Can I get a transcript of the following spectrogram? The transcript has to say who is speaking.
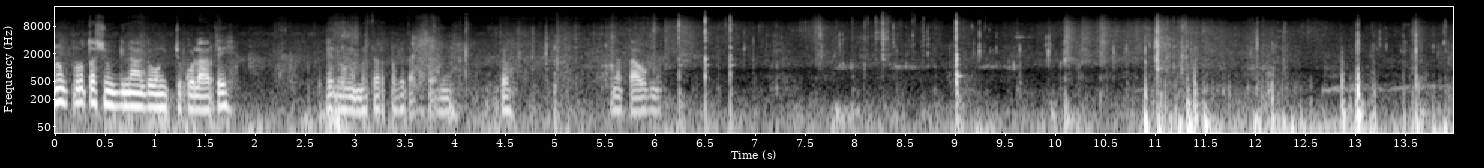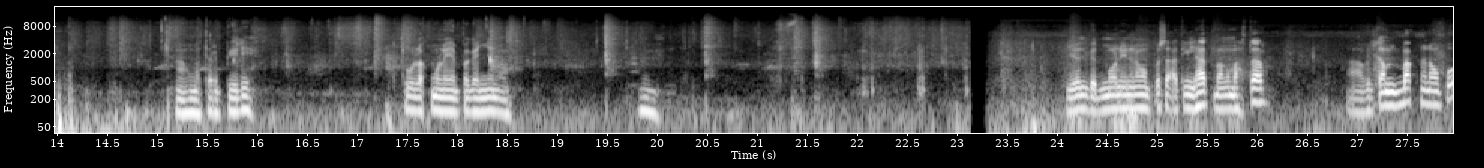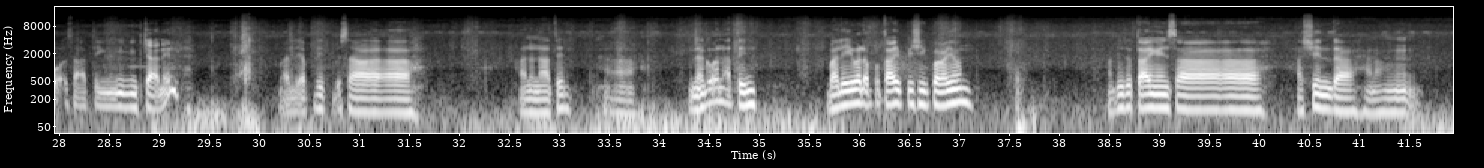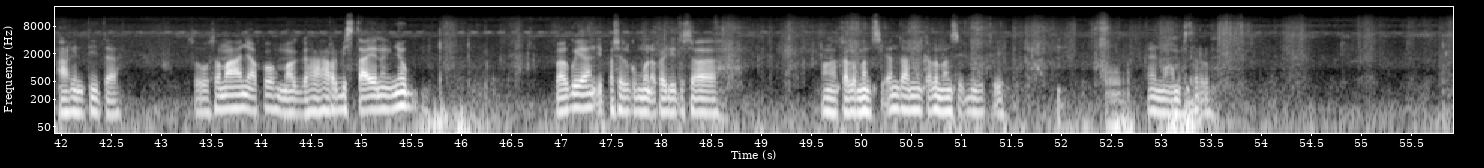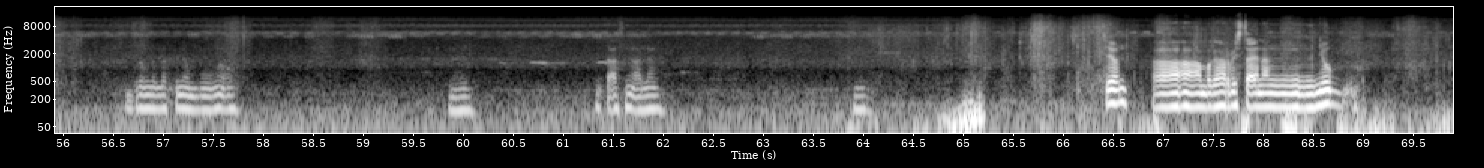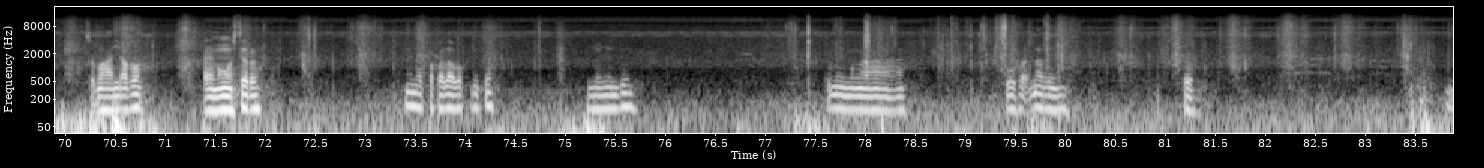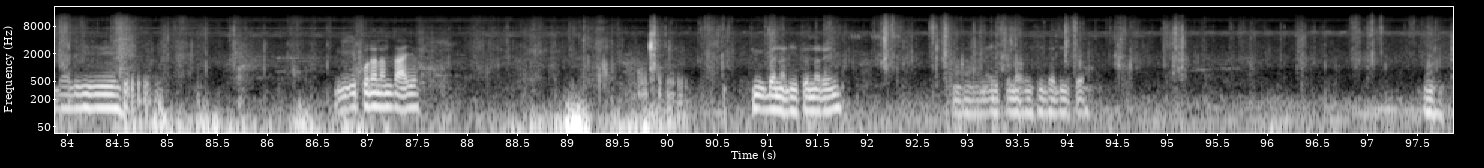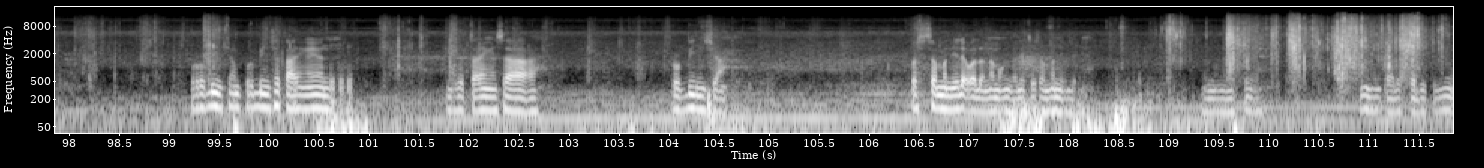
Speaker 1: Anong prutas yung ginagawang tsokolate? Yan mga master, pakita ko sa inyo. Ito. Tinatawag na. Ang master pili. Tulak mo lang yan pag ganyan oh. Hmm. Yun, good morning na naman po sa ating lahat mga master. Ah, welcome back na naman po sa ating channel. Bali update sa ano natin. Ah, ginagawa natin. Bali wala po tayo fishing pa ngayon. Nandito tayo ngayon sa hacienda ng aking tita. So samahan niyo ako, mag-harvest tayo ng nyug. Bago yan, ipasal ko muna kayo dito sa mga kalamansi. Ang daming kalamansi dito eh. Ayan mga master. oh. Sobrang lalaki ng bunga oh. Ayan. Ang taas ng alang. Hmm. So yun, ah, mag-harvest tayo ng nyug. Samahan niyo ako. Ayan mga master oh. Ayan, napakalawak nito. Tingnan yan dun. Ito may mga kuha na rin. Ito. Bali, iipon na lang tayo. Yung iba na dito na rin. Ah, naipon na rin sila dito. Hmm. Probinsyang probinsya tayo ngayon. Dito tayo ngayon sa probinsya. Kasi sa Manila wala namang ganito sa Manila. Ano naman sila. Ano nang palit pa dito nyo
